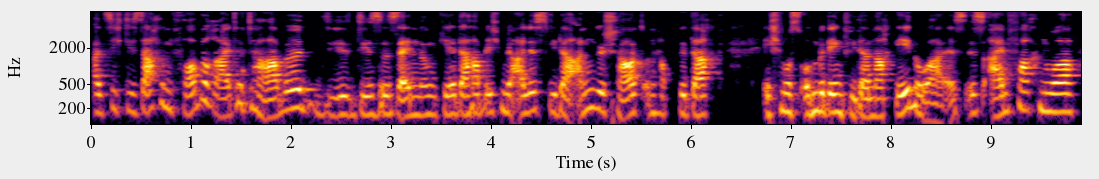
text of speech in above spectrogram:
als ich die Sachen vorbereitet habe, die, diese Sendung hier, da habe ich mir alles wieder angeschaut und habe gedacht, ich muss unbedingt wieder nach Genua. Es ist einfach nur,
